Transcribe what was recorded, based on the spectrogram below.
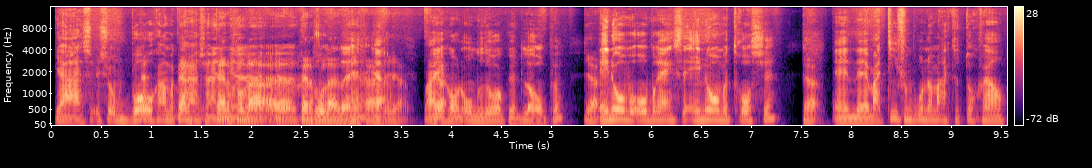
ja, zo'n boog aan elkaar zijn pergola, uh, pergola gebonden, ja, Waar je gewoon onderdoor kunt lopen. Enorme opbrengsten, enorme trossen. Ja. En, uh, maar Tiefenbroener maakt er toch wel,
